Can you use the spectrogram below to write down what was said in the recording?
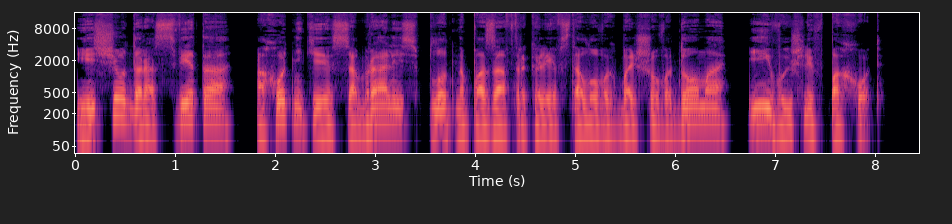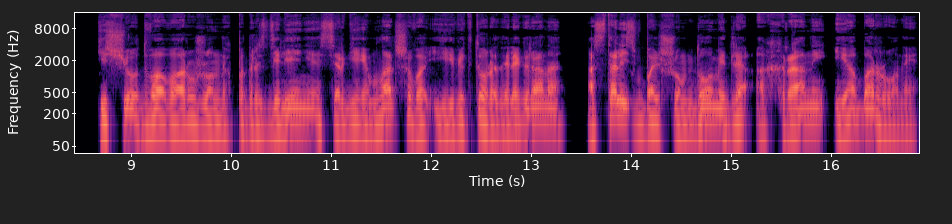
Еще до рассвета охотники собрались, плотно позавтракали в столовых большого дома и вышли в поход. Еще два вооруженных подразделения, Сергея-младшего и Виктора Делеграна, остались в большом доме для охраны и обороны,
